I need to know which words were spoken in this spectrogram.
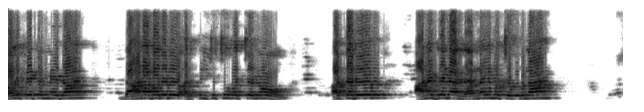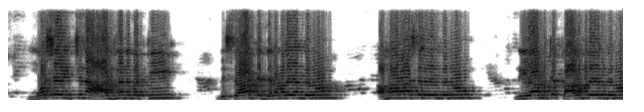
బలిపీఠం మీద దహన బలులు అర్పించుచూ వచ్చను. అతడు అనజన నిర్ణయము చొప్పున మోస ఇచ్చిన ఆజ్ఞను బట్టి విశ్రాంతి దినముల ఎందును అమావాస్యల ఎందును నియామక కాలముల ఎందును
